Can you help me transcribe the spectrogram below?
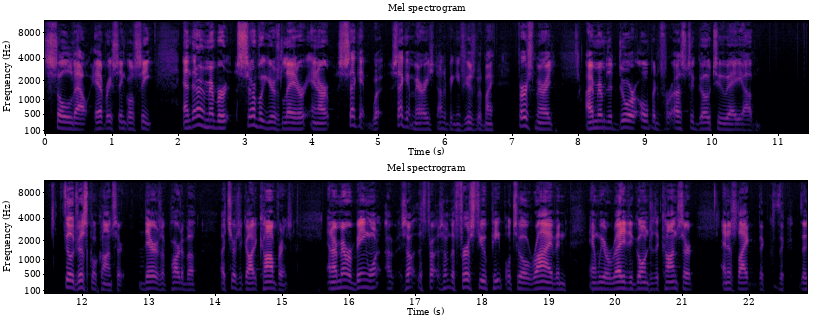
sold out, every single seat. And then I remember several years later in our second second marriage, not to be confused with my first marriage, I remember the door opened for us to go to a um, Phil Driscoll concert there as a part of a, a Church of God conference. And I remember being one, uh, some, of the, some of the first few people to arrive, and, and we were ready to go into the concert. And it's like the, the, the,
